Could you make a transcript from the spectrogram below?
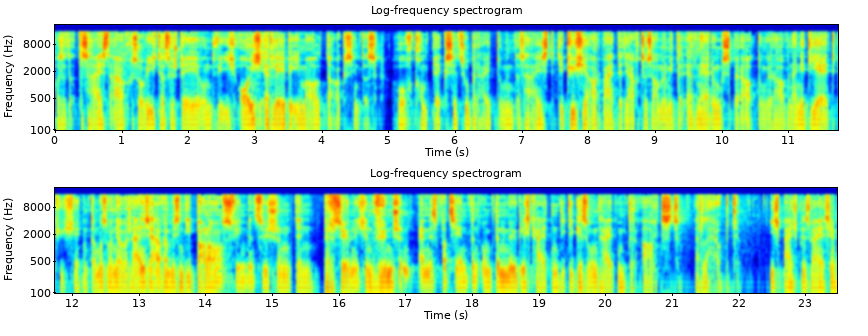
Also d- das heißt auch, so wie ich das verstehe und wie ich euch erlebe im Alltag, sind das hochkomplexe Zubereitungen. Das heißt, die Küche arbeitet ja auch zusammen mit der Ernährungsberatung. Wir haben eine Diätküche. Und da muss man ja wahrscheinlich auch ein bisschen die Balance finden zwischen den persönlichen Wünschen eines Patienten und den Möglichkeiten, die die Gesundheit und der Arzt erlaubt. Ich beispielsweise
